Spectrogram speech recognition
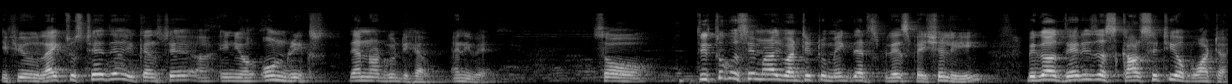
If you like to stay there, you can stay uh, in your own rigs. They are not going to help anyway. So, Tirtha Goswami Maharaj wanted to make that place specially because there is a scarcity of water.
